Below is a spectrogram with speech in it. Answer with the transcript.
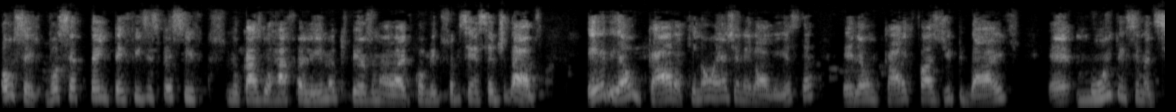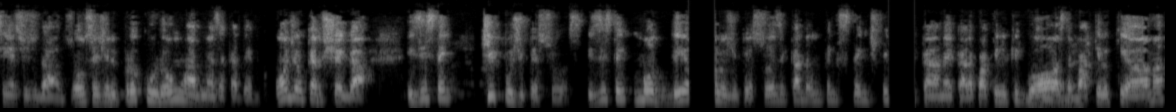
Ou seja, você tem perfis específicos. No caso do Rafa Lima, que fez uma live comigo sobre ciência de dados. Ele é um cara que não é generalista, ele é um cara que faz deep dive é, muito em cima de ciência de dados. Ou seja, ele procurou um lado mais acadêmico. Onde eu quero chegar? Existem tipos de pessoas, existem modelos de pessoas e cada um tem que se identificar né, cara, com aquilo que gosta, Exatamente. com aquilo que ama.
